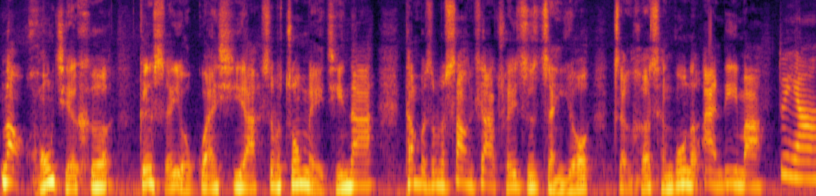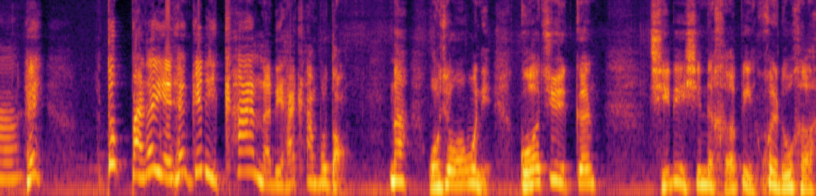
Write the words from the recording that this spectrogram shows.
那红杰科跟谁有关系啊？是不是中美晶啊？他们是不是上下垂直整油整合成功的案例吗？对呀、啊，哎，都摆在眼前给你看了，你还看不懂？那我就问你，国巨跟奇力新的合并会如何？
